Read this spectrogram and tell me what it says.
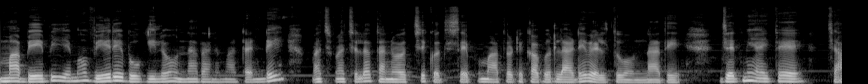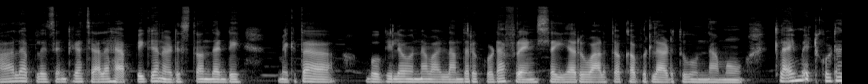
మా బేబీ ఏమో వేరే బోగిలో ఉన్నదనమాట అండి. మధ్య మధ్యలో తను వచ్చి కొద్దిసేపు మాతోటి కబుర్లాడి వెళ్తూ ఉన్నది. జర్నీ అయితే చాలా ప్లెజెంట్గా చాలా హ్యాపీగా నడుస్తోందండి. మిగతా బోగిలో ఉన్న వాళ్ళందరూ కూడా ఫ్రెండ్స్ అయ్యారు. వాళ్ళతో కబుర్లాడుతూ ఉన్నాము. క్లైమేట్ కూడా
